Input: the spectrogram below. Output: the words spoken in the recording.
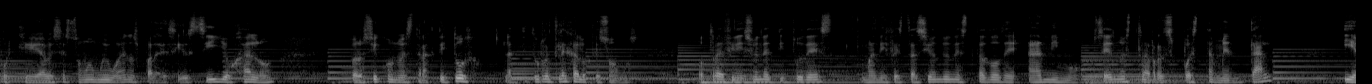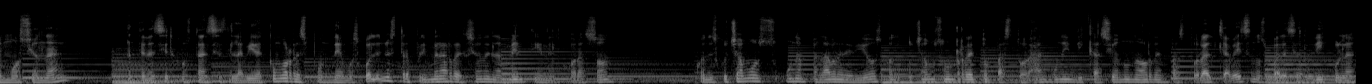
porque a veces somos muy buenos para decir sí, yo jalo, pero sí con nuestra actitud. La actitud refleja lo que somos. Otra definición de actitud es manifestación de un estado de ánimo, o sea, es nuestra respuesta mental y emocional ante las circunstancias de la vida. ¿Cómo respondemos? ¿Cuál es nuestra primera reacción en la mente y en el corazón? Cuando escuchamos una palabra de Dios, cuando escuchamos un reto pastoral, una indicación, una orden pastoral que a veces nos parece ridícula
